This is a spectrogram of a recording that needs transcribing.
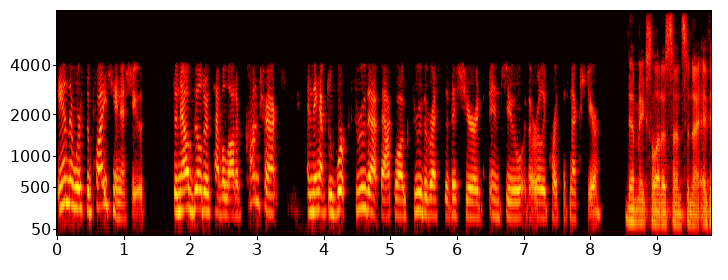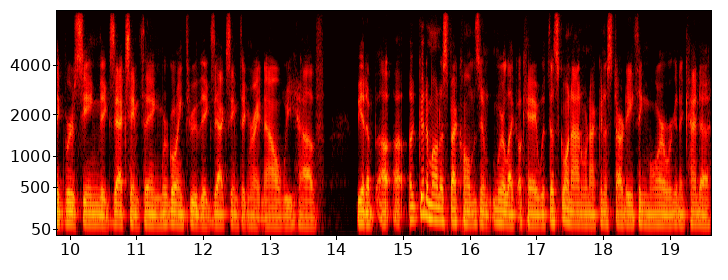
And there were supply chain issues. So now builders have a lot of contracts and they have to work through that backlog through the rest of this year into the early parts of next year. That makes a lot of sense. And I think we're seeing the exact same thing. We're going through the exact same thing right now. We have we had a, a, a good amount of spec homes and we are like okay with this going on we're not going to start anything more we're going to kind of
